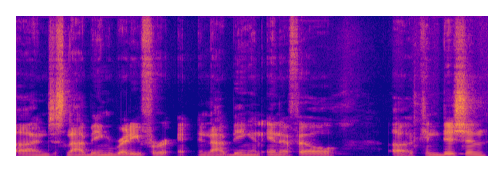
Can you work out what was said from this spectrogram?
uh, and just not being ready for and not being an NFL uh, condition.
